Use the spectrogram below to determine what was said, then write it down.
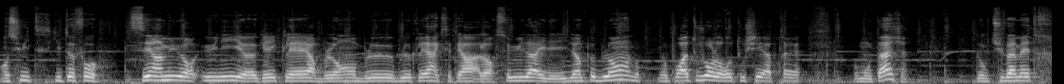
ensuite ce qu'il te faut c'est un mur uni euh, gris clair, blanc, bleu, bleu clair, etc. Alors celui-là il est, il est, un peu blanc, donc on pourra toujours le retoucher après au montage. Donc tu vas mettre,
